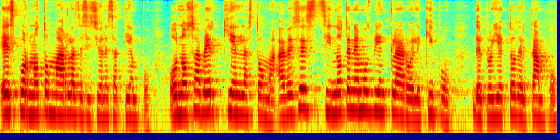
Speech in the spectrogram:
es por no tomar las decisiones a tiempo o no saber quién las toma. A veces, si no tenemos bien claro el equipo del proyecto del campo,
